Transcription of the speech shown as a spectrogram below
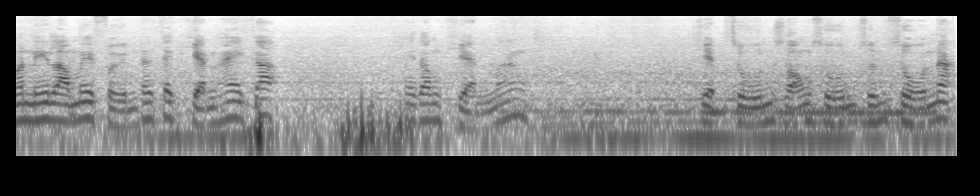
วันนี้เราไม่ฝืนถ้าจะเขียนให้ก็ ไม่ต้องเขียนมั้งเจ็ดศูนย์สองศูนย์ศูนย์ศูนย์น่ะ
